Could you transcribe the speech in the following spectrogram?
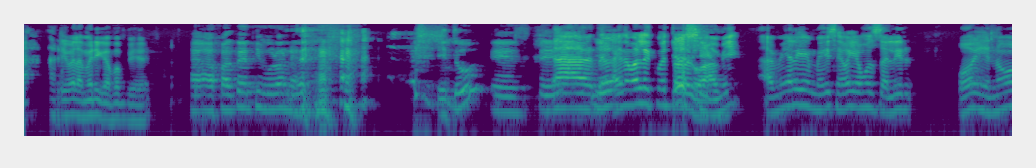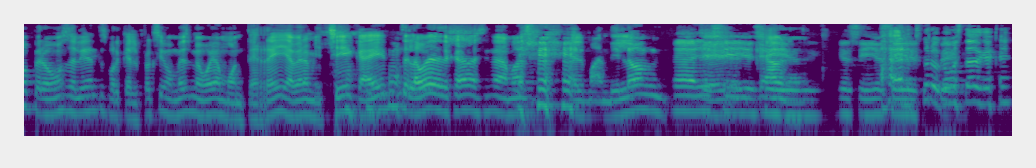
Ah, arriba el América, papi. A, a falta de tiburones. ¿Y tú? Este, Ah, yo- ahí nomás le cuento algo. sí. A mí, a mí alguien me dice, oye, vamos a salir. Oye, no, pero vamos a salir antes porque el próximo mes me voy a Monterrey a ver a mi chica. Ahí te la voy a dejar así nada más. El mandilón. Ah, yo ¿Qué- sí, yo sí, yo sí, yo sí, Ah, Arturo, ¿cómo este, estás?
